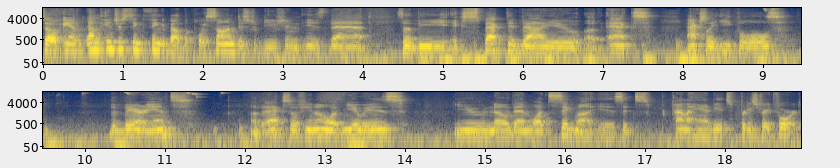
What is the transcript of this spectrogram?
So, and one interesting thing about the Poisson distribution is that, so the expected value of x actually equals the variance of x. So if you know what mu is, you know then what sigma is. It's kind of handy, it's pretty straightforward.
